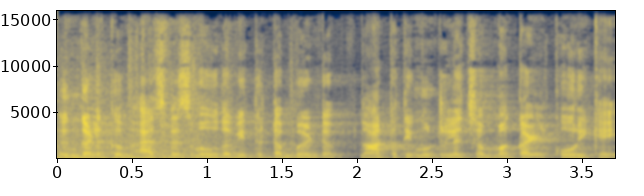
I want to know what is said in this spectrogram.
எங்களுக்கும் அஸ்வசம உதவி திட்டம் வேண்டும் நாற்பத்தி மூன்று லட்சம் மக்கள் கோரிக்கை.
